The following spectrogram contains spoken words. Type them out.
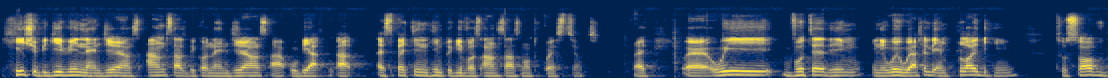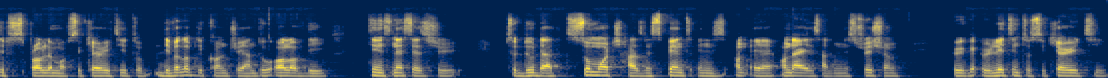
he should be giving Nigerians answers because Nigerians are, will be are expecting him to give us answers, not questions, right? Uh, we voted him in a way, we actually employed him to solve this problem of security, to develop the country and do all of the things necessary to do that. So much has been spent in his, on, uh, under his administration re- relating to security.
